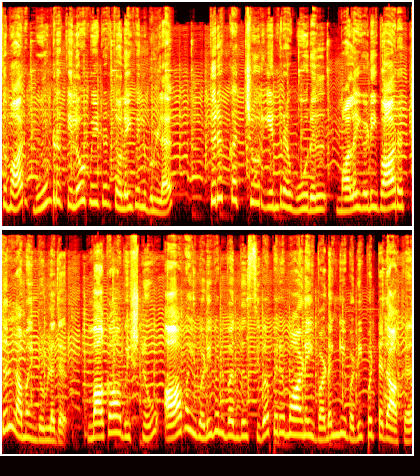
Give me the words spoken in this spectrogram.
சுமார் மூன்று கிலோமீட்டர் தொலைவில் உள்ள திருக்கச்சூர் என்ற ஊரில் மலையடிவாரத்தில் அமைந்துள்ளது. மகாவிஷ்ணு ஆமை வடிவில் வந்து சிவபெருமானை வணங்கி வழிபட்டதாக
